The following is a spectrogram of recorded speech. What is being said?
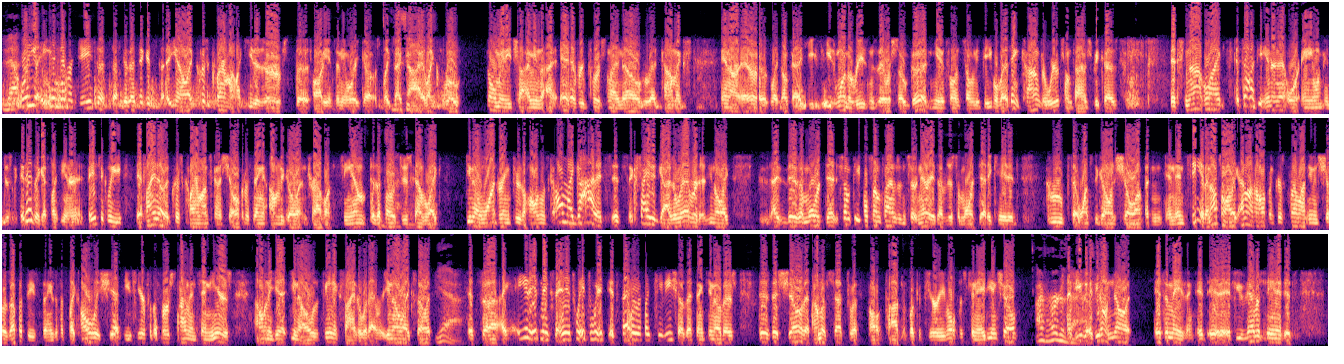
that well, you, you never gauge that stuff because I think it's you know like Chris Claremont, like he deserves the audience anywhere he goes. Like that guy, like wrote so many. Ch- I mean, I, every person I know who read comics in our era was like, okay, he's he's one of the reasons they were so good, and he influenced so many people. But I think cons are weird sometimes because it's not like it's not like the internet where anyone can just. It is, I guess, like the internet. Basically, if I know that Chris Claremont's going to show up at a thing, I'm going to go out and travel and see him, as opposed to just kind of like you know wandering through the halls and go, oh my god, it's it's excited guys or whatever it is. You know, like I, there's a more de- some people sometimes in certain areas have just a more dedicated group that wants to go and show up and, and, and see it. And also, like, I don't know how often Chris Claremont even shows up at these things. If it's like, holy shit, he's here for the first time in 10 years. I want to get, you know, the Phoenix signed or whatever. You know, like, so it's, yeah. it's, uh, it, it makes, and it's, it's, weird. it's that way with like TV shows, I think. You know, there's, there's this show that I'm obsessed with called Todd the Book of Pure Evil, this Canadian show. I've heard of If that. you if you don't know it, it's amazing. It, it, if you've never seen it, it's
